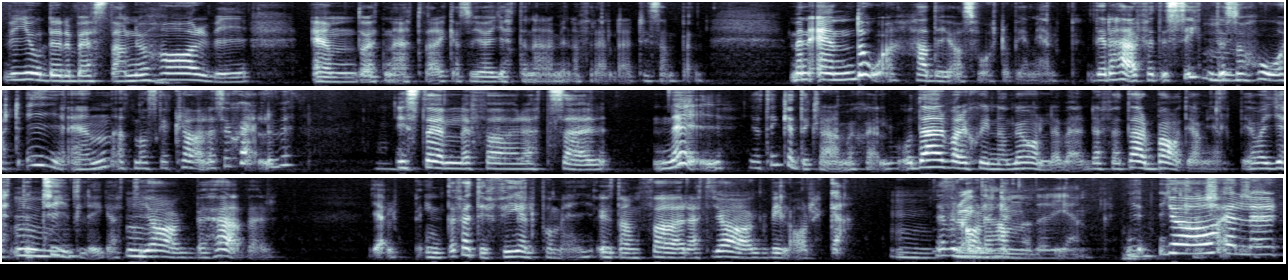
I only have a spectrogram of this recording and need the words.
Vi gjorde det bästa och nu har vi ändå ett nätverk. Alltså jag är jättenära mina föräldrar till exempel. Men ändå hade jag svårt att be om hjälp. Det är det här för att det sitter så hårt i en att man ska klara sig själv. Istället för att så här, nej, jag tänker inte klara mig själv. Och där var det skillnad med Oliver. Därför att där bad jag om hjälp. Jag var jättetydlig att jag behöver hjälp. Inte för att det är fel på mig utan för att jag vill orka. Mm, Jag för vill att inte hamna där igen. Ja, Kanske. eller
